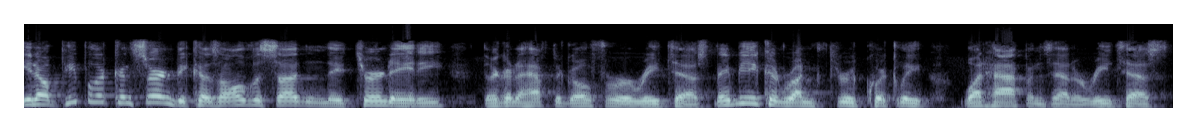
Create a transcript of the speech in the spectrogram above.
you know, people are concerned because all of a sudden they turned eighty, they're going to have to go for a retest. Maybe you could run through quickly what happens at a retest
